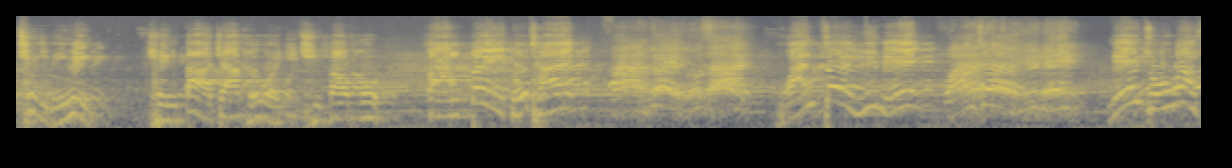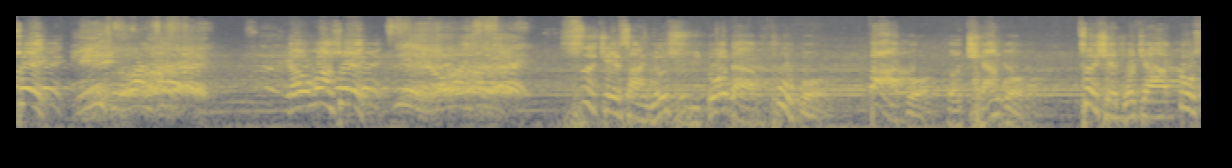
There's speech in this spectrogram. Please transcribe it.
庆民运，请大家和我一起高呼：反对独裁，反对独裁，还政于民，还政于民，民主万岁，民主万岁，自由万岁，自由万岁。世界上有许多的富国、大国和强国。这些国家都是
